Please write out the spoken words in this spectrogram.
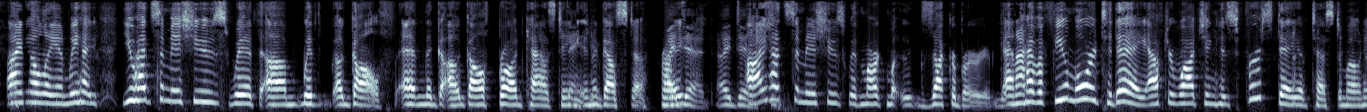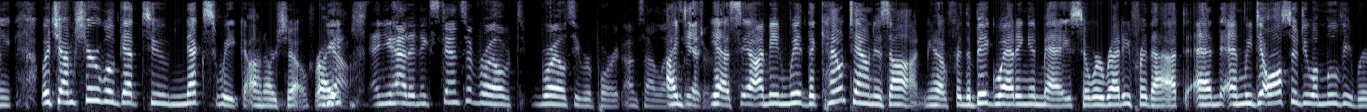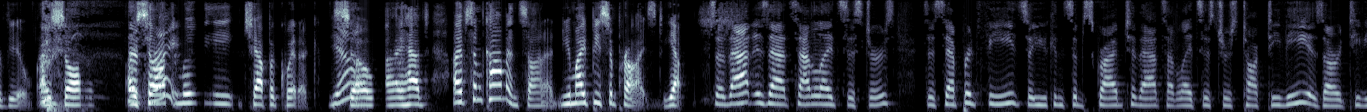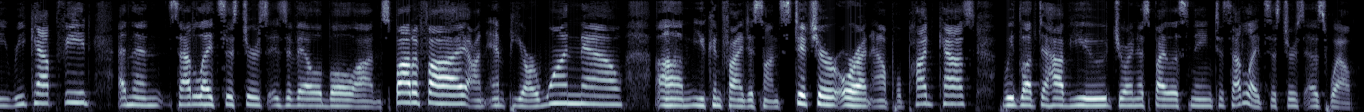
I know, Lian. We had you had some issues with um, with uh, golf and the uh, golf broadcasting Thank in you. Augusta, right? I did. I did. I had some issues with Mark Zuckerberg, and I have a few more today after watching his first day of testimony, which I'm sure we'll get to next week on our show, right? Yeah, and you had an extensive royalty royalty report on Satellite I Sisters. did. Yes. Yeah. I mean, we, the countdown is on, you know, for the big wedding in May. So we're ready for that. And, and we do also do a movie review. I saw, I saw right. the movie Chappaquiddick. Yeah. So I have, I have some comments on it. You might be surprised. Yep. So that is at Satellite Sisters. It's a separate feed, so you can subscribe to that. Satellite Sisters Talk TV is our TV recap feed, and then Satellite Sisters is available on Spotify, on NPR One now. Um, you can find us on Stitcher or on Apple Podcasts. We'd love to have you join us by listening to Satellite Sisters as well.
